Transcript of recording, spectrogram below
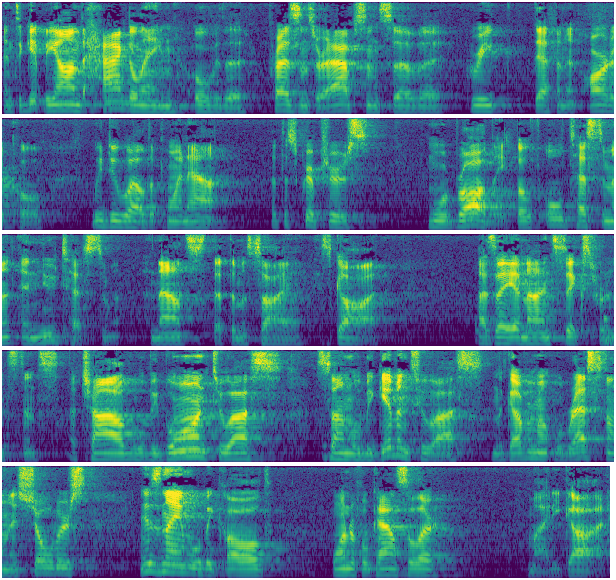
And to get beyond the haggling over the presence or absence of a Greek definite article, we do well to point out that the scriptures, more broadly, both Old Testament and New Testament, announce that the Messiah is God. Isaiah 9 6, for instance, a child will be born to us, a son will be given to us, and the government will rest on his shoulders. His name will be called Wonderful Counselor, Mighty God.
